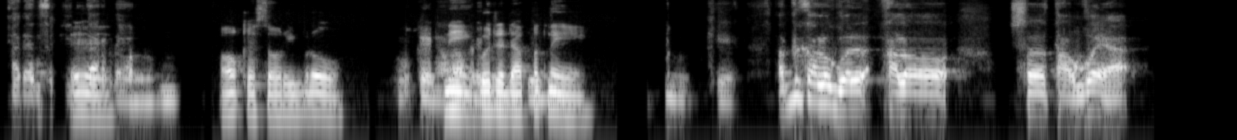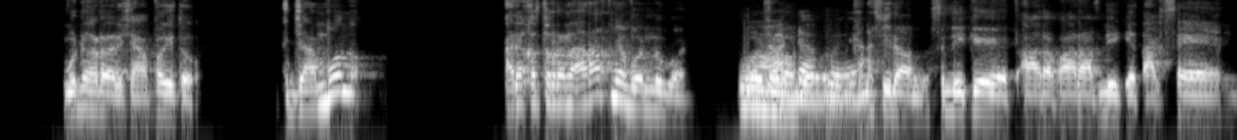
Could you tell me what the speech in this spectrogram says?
keadaan sekitar Eh. dong. Oke, sorry bro. Oke, nggak Nih, gue udah dapet nih. Oke. Tapi kalau gue kalau setahu gue ya, gue denger dari siapa gitu. Jambon ada keturunan Arabnya Bon lu Bon. Wah, Coba, ada Bon, kasih dong sedikit Arab-Arab dikit aksen.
